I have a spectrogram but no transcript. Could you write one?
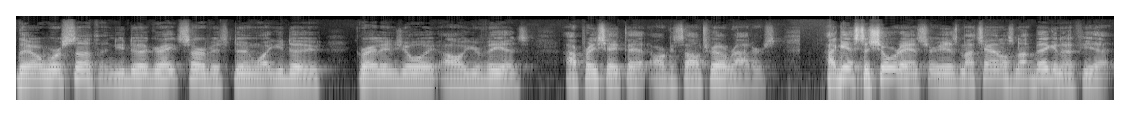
They are worth something. You do a great service doing what you do. Greatly enjoy all your vids. I appreciate that, Arkansas Trail Riders. I guess the short answer is my channel's not big enough yet.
